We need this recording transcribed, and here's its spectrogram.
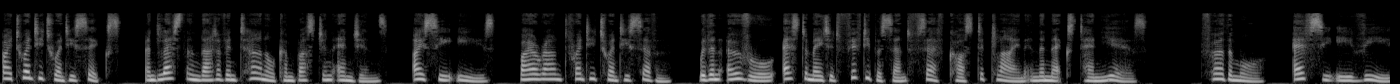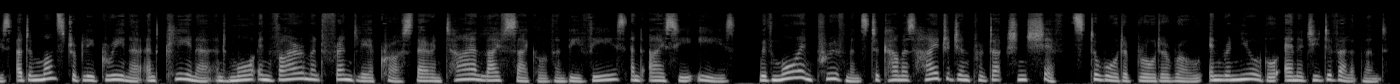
by 2026, and less than that of internal combustion engines, ICEs, by around 2027 with an overall estimated 50% CEF cost decline in the next 10 years. Furthermore, FCEVs are demonstrably greener and cleaner and more environment friendly across their entire life cycle than BVs and ICEs, with more improvements to come as hydrogen production shifts toward a broader role in renewable energy development.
